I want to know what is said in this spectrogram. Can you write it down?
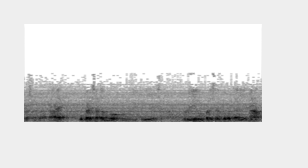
प्रश्न करता है, उपनिषद भोग गुरु जी के लिए ऐसे गुरु जी उपनिषद को बताइए ना।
